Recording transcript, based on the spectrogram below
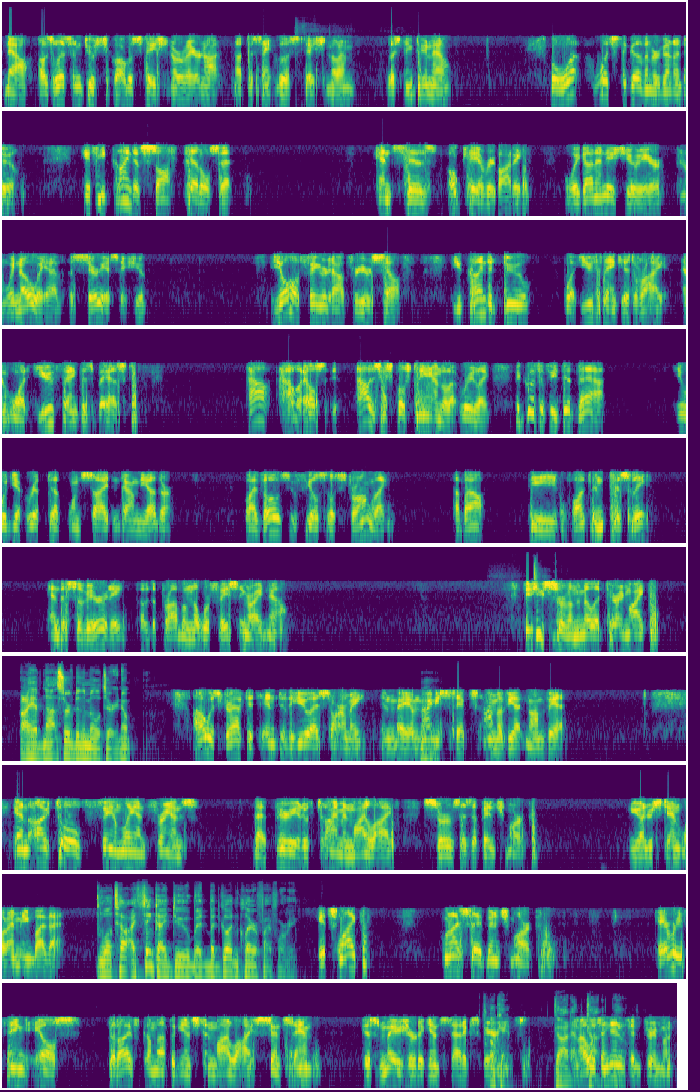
Now, I was listening to a Chicago station earlier, not not the St. Louis station that I'm listening to now. But what what's the governor going to do? If he kind of soft pedals it and says, "Okay, everybody, we got an issue here, and we know we have a serious issue. You all figure it out for yourself. You kind of do what you think is right and what you think is best." How how else how is he supposed to handle it really? Because if he did that, he would get ripped up one side and down the other by those who feel so strongly about the authenticity and the severity of the problem that we're facing right now. Did you serve in the military, Mike? I have not served in the military. Nope. I was drafted into the U.S. Army in May of '96. I'm a Vietnam vet. And I've told family and friends that period of time in my life serves as a benchmark. You understand what I mean by that? Well, tell I think I do, but but go ahead and clarify for me. It's like when I say benchmark, everything else that I've come up against in my life since then is measured against that experience. Got it. And I got was an it, yeah. infantryman.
